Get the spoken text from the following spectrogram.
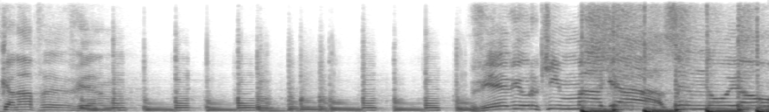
z kanapy, wiem. Wiewiórki magazynują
